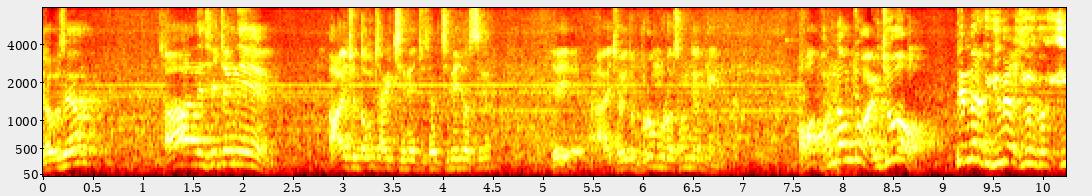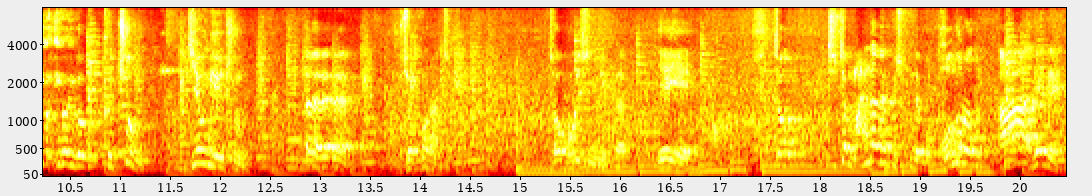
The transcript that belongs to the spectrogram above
여보세요? 아, 네, 실장님. 아, 저 너무 잘 지내죠? 잘 지내셨어요? 예, 예. 아, 저희도 무럭무럭 성장 중입니다. 아, 박남정 알죠? 옛날에 그 유명, 이거, 이거, 이거, 이거, 이거, 그 춤. 기억니은 춤. 예, 예, 예. 무조건 하죠. 저 모르십니까? 예, 예. 저 직접 만나 뵙고 싶은데 뭐 번호라도. 아, 네네.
